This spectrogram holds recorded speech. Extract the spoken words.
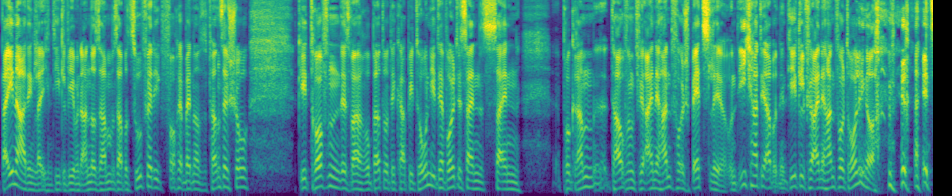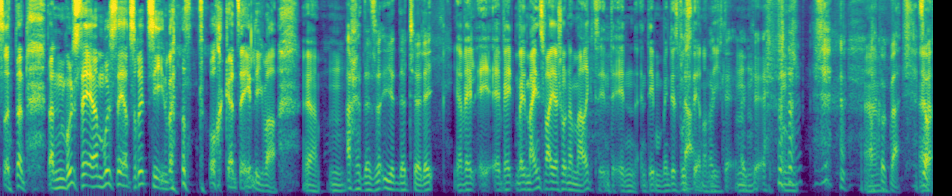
beinahe den gleichen Titel wie jemand anderes, haben uns aber zufällig vorher bei einer Fernsehshow getroffen. Das war Roberto De Capitoni, der wollte sein, sein Programm taufen für eine Handvoll Spätzle. Und ich hatte aber den Titel für eine Handvoll Trollinger bereits. Und dann, dann musste er, musste er zurückziehen, weil es doch ganz ähnlich war. Ja. Hm. Ach, das, natürlich. Ja, weil, äh, weil, weil meins war ja schon am Markt in, in, in dem Moment. Das wusste Klar, er noch nicht. Okay, mhm. okay. Mhm. Ach, guck mal. So, ja.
